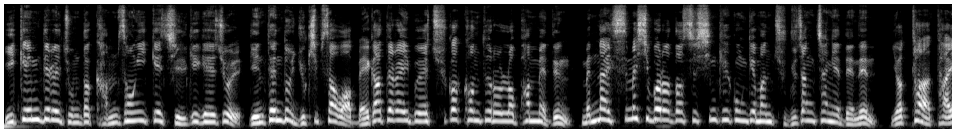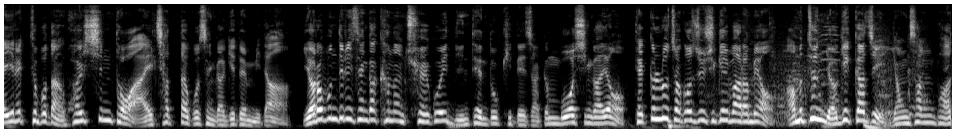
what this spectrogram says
이 게임들을 좀 더 감성있게 즐기게 해줄 닌텐도 64와 메가드라이브의 추가 컨트롤러 판매 등 맨날 스매시 브라더스 신캐 공개만 주구장창 해대는 여타 다이렉트보단 훨씬 더 알찼다고 생각이 됩니다. 여러분들이 생각하는 최고의 닌텐도 기대작은 무엇인가요? 댓글로 적어주시길 바라며 아무튼 여기까지 영상 봐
